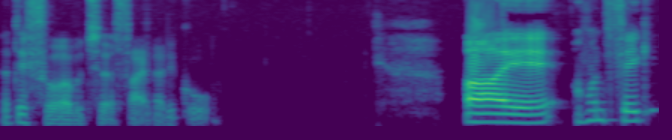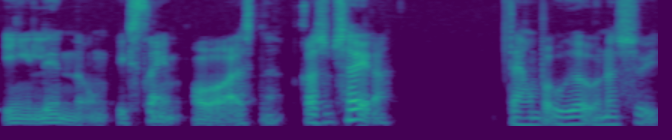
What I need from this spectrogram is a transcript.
og det få rapporterede fejl er det gode. Og øh, hun fik egentlig nogle ekstremt overraskende resultater da hun var ude og undersøge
